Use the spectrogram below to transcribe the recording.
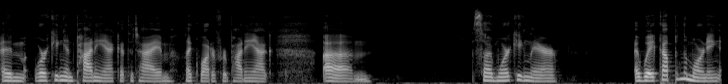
I'm working in Pontiac at the time, like Waterford, Pontiac. Um, so I'm working there. I wake up in the morning.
